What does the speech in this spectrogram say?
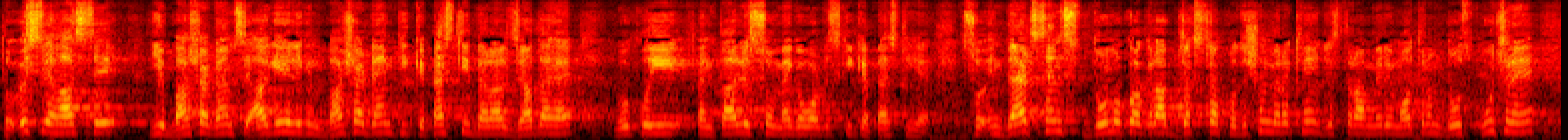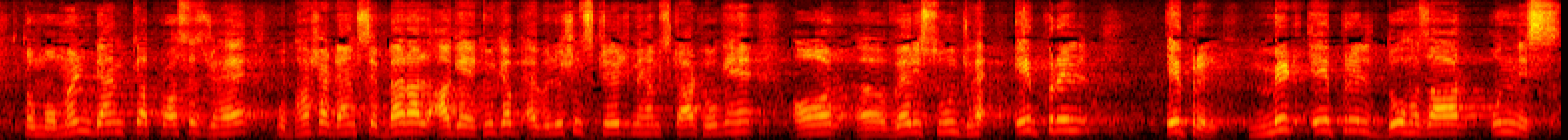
تو اس لحاظ سے یہ بادشاہ ڈیم سے آگے ہے، لیکن بادشاہ ڈیم کی کیپیسٹی بہرحال زیادہ ہے۔ وہ کوئی پینتالیس سو میگا واٹ اس کی کیپیسٹی ہے۔ سو ان دیٹ سینس دونوں کو اگر آپ جکسٹا پوزیشن میں رکھیں، جس طرح میرے محترم دوست پوچھ رہے ہیں، تو مومنٹ ڈیم کا پروسیس جو ہے، وہ بھاشا ڈیم سے بہرحال آگے ہے۔ کیونکہ اب ایولیوشن سٹیج میں ہم سٹارٹ ہو گئے ہیں۔ اور ویری سون جو ہے اپریل اپریل مڈ اپریل دو ہزار انیس۔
